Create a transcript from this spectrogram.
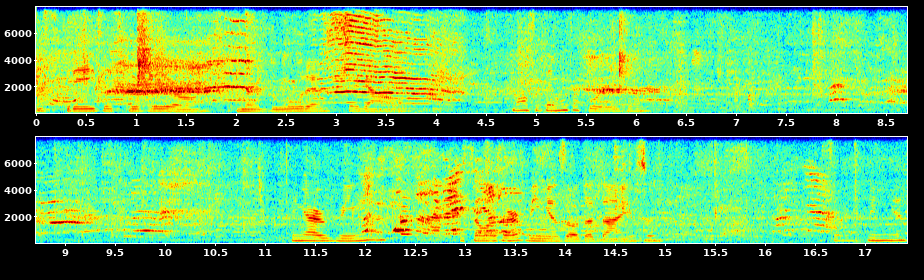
Spray pra escrever, ó, moldura, legal. Nossa, tem muita coisa. Tem arvinha, que são as arvinhas, ó, da Daiso. As arvinhas.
